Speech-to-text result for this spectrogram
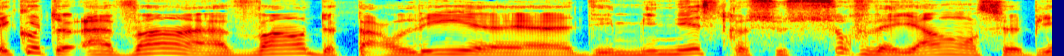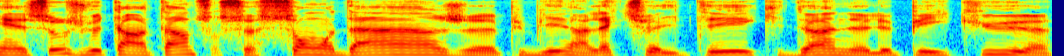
Écoute, avant, avant de parler euh, des ministres sous surveillance, bien sûr, je veux t'entendre sur ce sondage euh, publié dans l'actualité qui donne le PQ euh,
